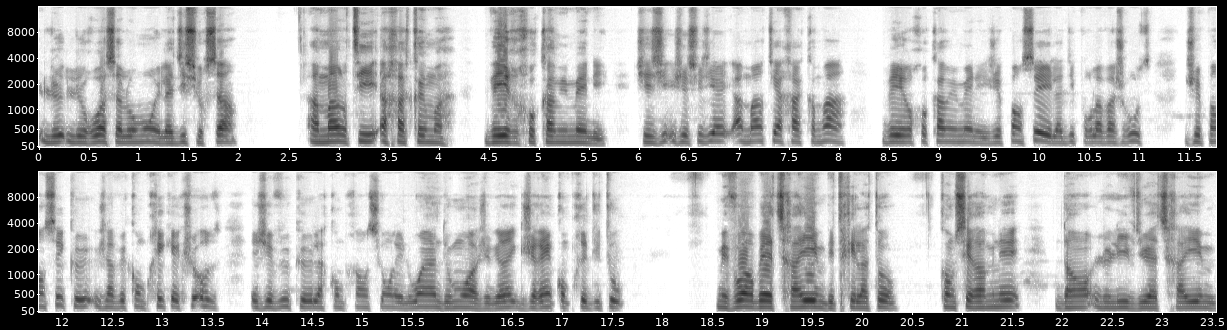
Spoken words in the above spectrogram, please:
le, le roi Salomon, il a dit sur ça, Amarti achakama, veirchoka mimeni. Je suis dit, Amarti achakama, veirchoka mimeni. J'ai pensé, il a dit pour la vache rousse, j'ai pensé que j'avais compris quelque chose et j'ai vu que la compréhension est loin de moi. J'ai rien compris du tout. Mais voir Be'etzraïm, Betrilato, comme c'est ramené dans le livre du Etzraïm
